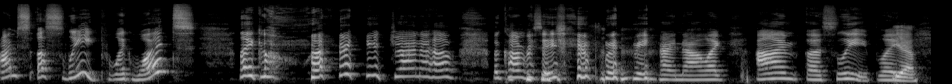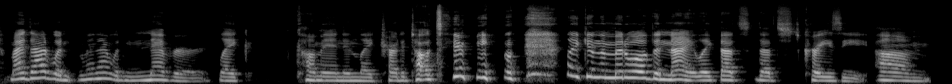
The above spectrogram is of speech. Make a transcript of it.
I'm asleep. Like, what? Like, why are you trying to have a conversation with me right now? Like, I'm asleep. Like, Yeah. my dad would, my dad would never like come in and like try to talk to me like in the middle of the night. Like, that's that's crazy. Um,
